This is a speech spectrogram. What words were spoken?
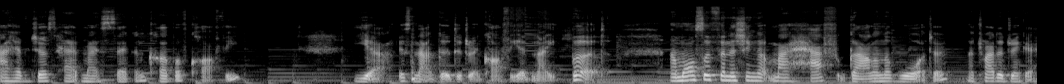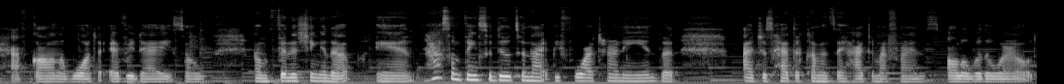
I have just had my second cup of coffee. Yeah, it's not good to drink coffee at night, but I'm also finishing up my half gallon of water. I try to drink a half gallon of water every day. So I'm finishing it up and have some things to do tonight before I turn in. But I just had to come and say hi to my friends all over the world.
